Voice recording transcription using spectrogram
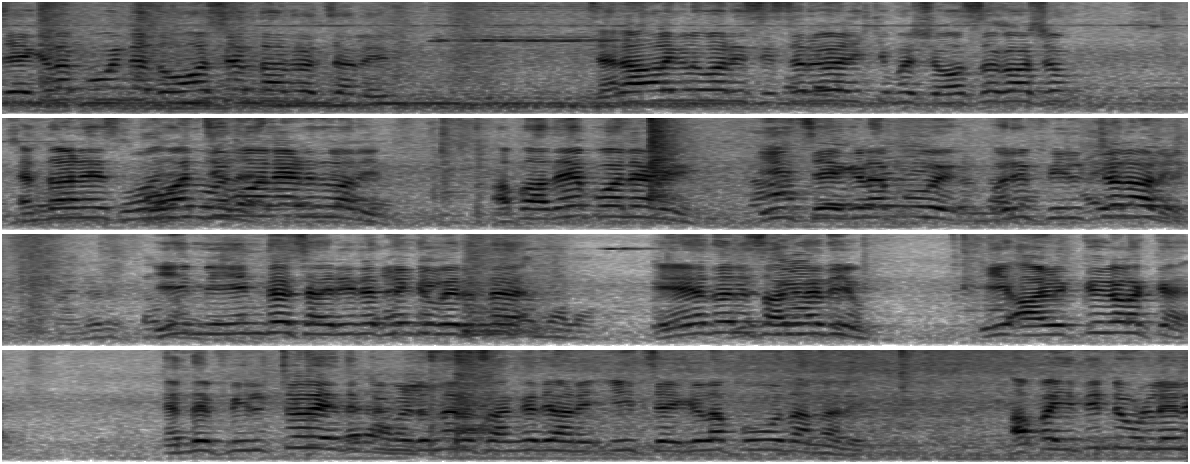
ചെകിളപ്പൂവിന്റെ ദോഷം എന്താന്ന് വെച്ചാൽ ചില ആളുകൾ പറയും സിസർ കഴിക്കുമ്പോൾ ശ്വാസകോശം എന്താണ്? സ്പോഞ്ച് പോലെയാണെന്ന് പറയും. അപ്പൊ അതേപോലെയാണ് ഈ ചെകിളപ്പൂവ് ഒരു ഫിൽറ്ററാണ് ഈ മീനിന്റെ ശരീരത്തേക്ക് വരുന്ന ഏതൊരു സംഗതിയും ഈ അഴുക്കുകളൊക്കെ എന്ത് ഫിൽറ്റർ ചെയ്തിട്ട് വിടുന്ന ഒരു സംഗതിയാണ് ഈ ചെകിളപ്പൂവ് എന്ന് പറഞ്ഞാൽ. അപ്പൊ ഇതിന്റെ ഉള്ളിൽ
